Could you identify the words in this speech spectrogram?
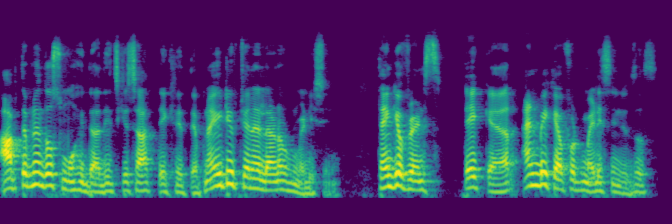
आप तो अपने दोस्त मोहित दादीज के साथ देख लेते अपना YouTube channel learn out medicine thank you friends take care and be care for medicine users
